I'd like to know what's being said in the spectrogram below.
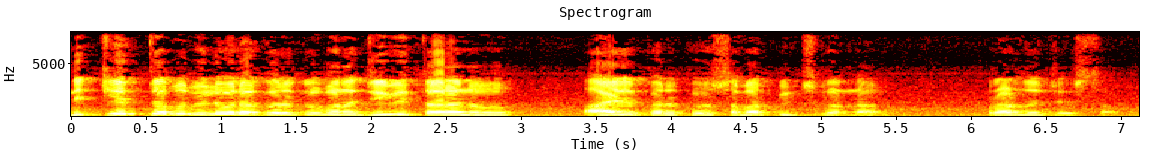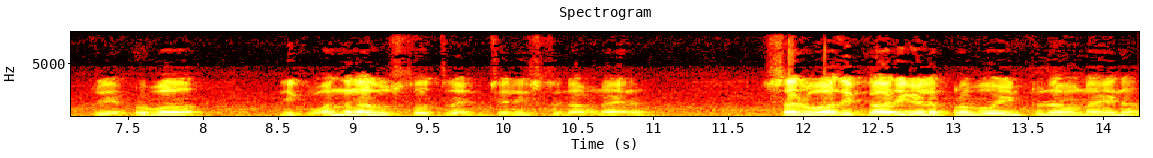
నిత్యత్వపు విలువల కొరకు మన జీవితాలను ఆయన కొరకు సమర్పించుకున్నాం. ప్రార్థన చేస్తాం. ప్రియ ప్రభా నీకు వందనాలు స్తోత్రం చెల్లిస్తున్నాము నాయన. సర్వాధికారి గల ప్రభు వింటున్నావు నాయన.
